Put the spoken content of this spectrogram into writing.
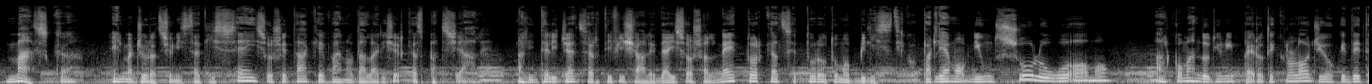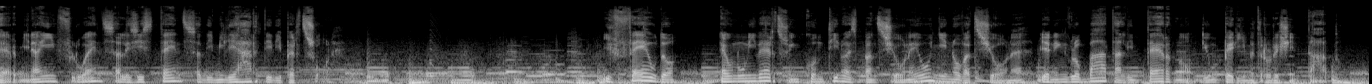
Musk è il maggior azionista di sei società che vanno dalla ricerca spaziale all'intelligenza artificiale, dai social network al settore automobilistico. Parliamo di un solo uomo al comando di un impero tecnologico che determina e influenza l'esistenza di miliardi di persone. Il feudo è un universo in continua espansione e ogni innovazione viene inglobata all'interno di un perimetro recintato.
